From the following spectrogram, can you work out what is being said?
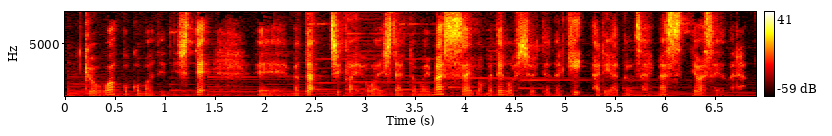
今日はここまでにして、えー、また次回お会いしたいと思います。最後までご視聴いただきありがとうございます。ではさようなら。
